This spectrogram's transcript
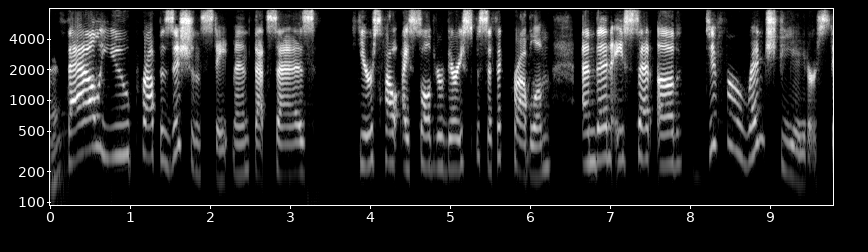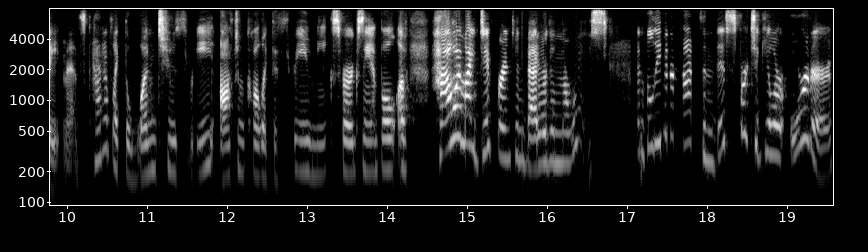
Okay. value proposition statement that says, here's how I solve your very specific problem, and then a set of differentiator statements, kind of like the one, two, three, often called like the three uniques, for example, of how am I different and better than the rest? And believe it or not, it's in this particular order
